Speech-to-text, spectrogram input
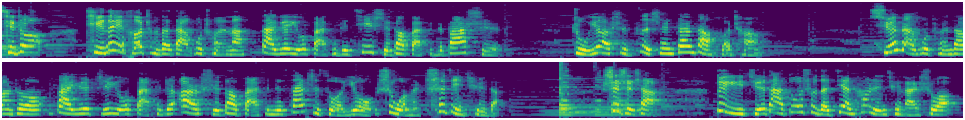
其中，体内合成的胆固醇呢大约有百分之七十到百分之八十，主要是自身肝脏合成。血胆固醇当中大约只有百分之二十到百分之三十左右是我们吃进去的。事实上，对于绝大多数的健康人群来说，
